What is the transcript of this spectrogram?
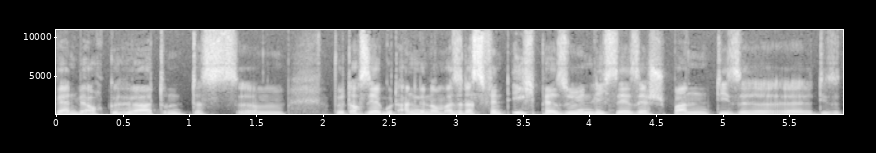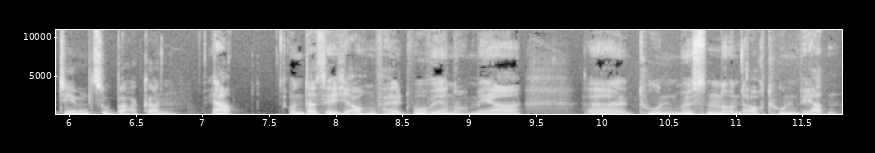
werden wir auch gehört und das ähm, wird auch sehr gut angenommen. Also das finde ich persönlich sehr, sehr spannend, diese, äh, diese Themen zu beackern. Ja, und da sehe ich auch ein Feld, wo wir noch mehr äh, tun müssen und auch tun werden.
